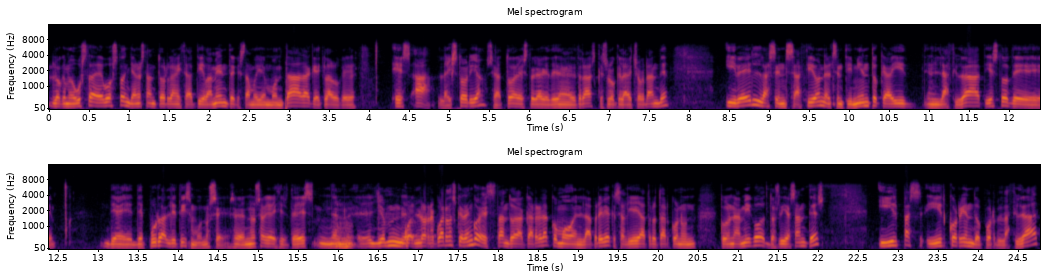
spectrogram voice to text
lo que me gusta de Boston ya no es tanto organizativamente, que está muy bien montada, que claro que es A, la historia, o sea, toda la historia que tiene detrás, que es lo que la ha hecho grande, y ve la sensación, el sentimiento que hay en la ciudad y esto de, de, puro atletismo, no sé, no sabía decirte. Es, eh, yo, los recuerdos que tengo es tanto en la carrera como en la previa, que salí a trotar con un, con un amigo dos días antes, ir, ir corriendo por la ciudad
